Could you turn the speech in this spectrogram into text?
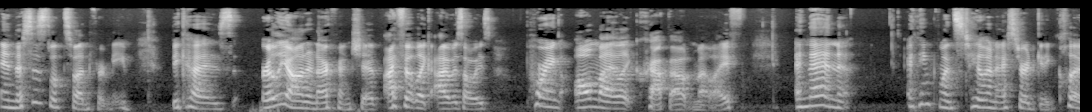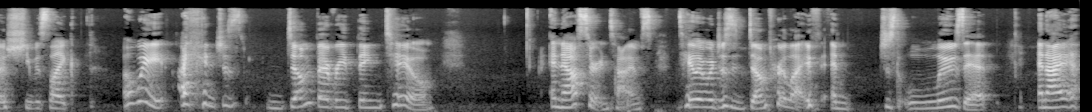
and this is what's fun for me, because early on in our friendship, I felt like I was always pouring all my like crap out in my life. And then I think once Taylor and I started getting close, she was like, oh, wait, I can just dump everything too. And now, certain times, Taylor would just dump her life and just lose it. And I,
